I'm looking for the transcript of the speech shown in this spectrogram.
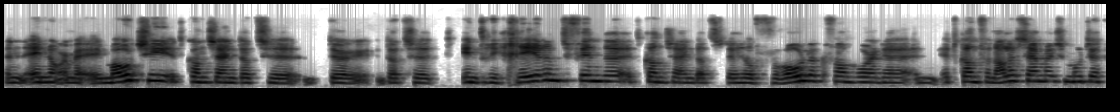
een enorme emotie. Het kan zijn dat ze, er, dat ze het intrigerend vinden. Het kan zijn dat ze er heel vrolijk van worden. En het kan van alles zijn, maar ze moeten,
